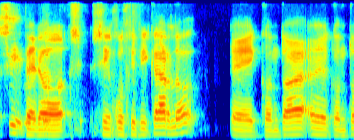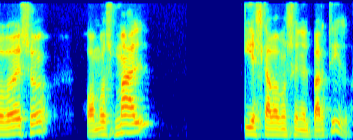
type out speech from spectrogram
sí. Pero, sin justificarlo, eh, con, eh, con todo eso, jugamos mal y estábamos en el partido.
